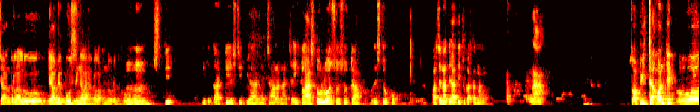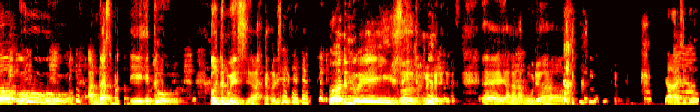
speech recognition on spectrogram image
jangan terlalu diambil pusing lah kalau menurutku. Mm-mm, di- itu tadi di biarnya jalan aja ikhlas tulus sudah wis cukup pasti nanti hati juga tenang nah sok bijak kon dip oh Oh, Anda seperti itu. Golden Wish ya, kalau bisa dibilang. golden ways Golden Wish. Hei, anak-anak muda. ya situ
